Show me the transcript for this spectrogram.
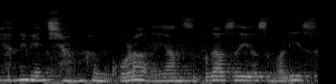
呀，那边墙很古老的样子，不知道是有什么历史。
